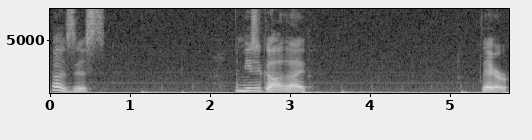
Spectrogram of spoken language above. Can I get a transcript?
What is this? The music got like there.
